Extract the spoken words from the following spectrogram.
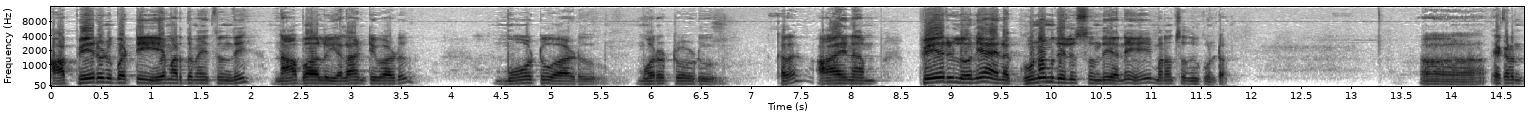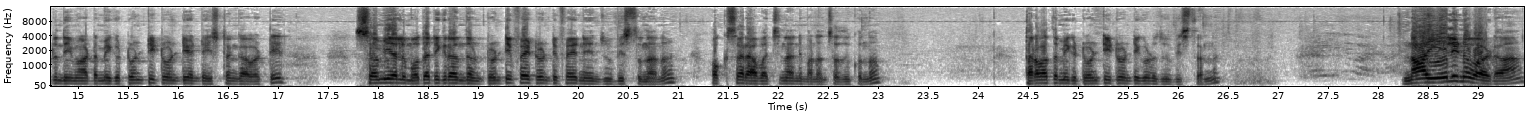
ఆ పేరును బట్టి ఏమర్థమవుతుంది? నాబాలు ఎలాంటి వాడు? మోటువాడు. మొరటోడు కదా? ఆయన పేరులోనే ఆయన గుణం తెలుస్తుంది అని మనం చదువుకుంటాం. ఎక్కడ ఉంటుంది ఈ మాట? మీకు ట్వంటీ ట్వంటీ అంటే ఇష్టం కాబట్టి సమయాలు మొదటి గ్రంథం ట్వంటీ ఫైవ్ ట్వంటీ ఫైవ్ నేను చూపిస్తున్నాను. ఒకసారి ఆ వచనాన్ని మనం చదువుకుందాం. తర్వాత మీకు ట్వంటీ ట్వంటీ కూడా చూపిస్తాను. నా ఏలినవాడ?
